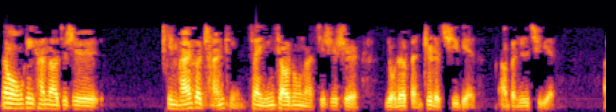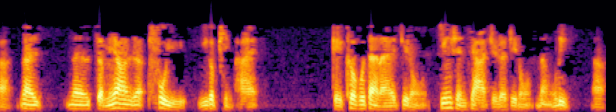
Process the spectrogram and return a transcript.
那么我们可以看到，就是品牌和产品在营销中呢，其实是有着本质的区别的啊，本质的区别啊。那那怎么样让赋予一个品牌给客户带来这种精神价值的这种能力啊，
